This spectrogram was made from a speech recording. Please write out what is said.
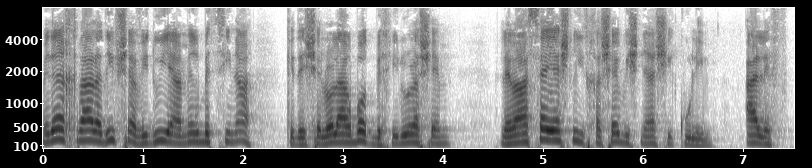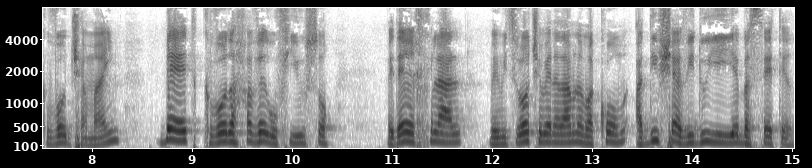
בדרך כלל עדיף שהווידוי ייאמר בצנעה, כדי שלא להרבות בחילול השם. למעשה יש להתחשב בשני השיקולים א', כבוד שמיים, ב', כבוד החבר ופיוסו. בדרך כלל, במצוות שבין אדם למקום, עדיף שהווידוי יהיה בסתר,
